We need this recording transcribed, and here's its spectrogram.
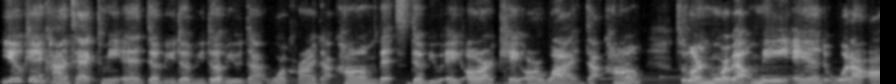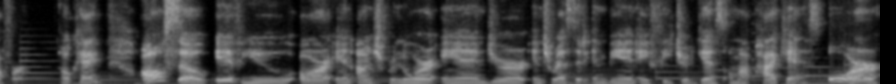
you can contact me at www.warkry.com. That's W A R K R Y.com to learn more about me and what I offer. Okay. Also, if you are an entrepreneur and you're interested in being a featured guest on my podcast or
